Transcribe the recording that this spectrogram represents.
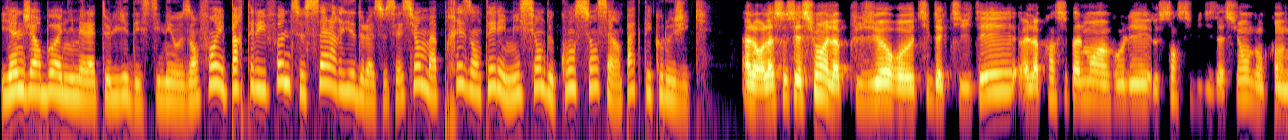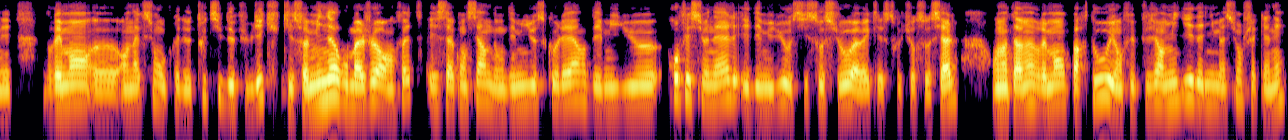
Yann Gerbeau animait l'atelier destiné aux enfants et par téléphone, ce salarié de l'association m'a présenté les missions de conscience et impact écologique. Alors l'association, elle a plusieurs euh, types d'activités. Elle a principalement un volet de sensibilisation, donc on est vraiment euh, en action auprès de tout type de public, qu'ils soient mineurs ou majeurs en fait, et ça concerne donc des milieux scolaires, des milieux professionnels et des milieux aussi sociaux avec les structures sociales. On intervient vraiment partout et on fait plusieurs milliers d'animations chaque année.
